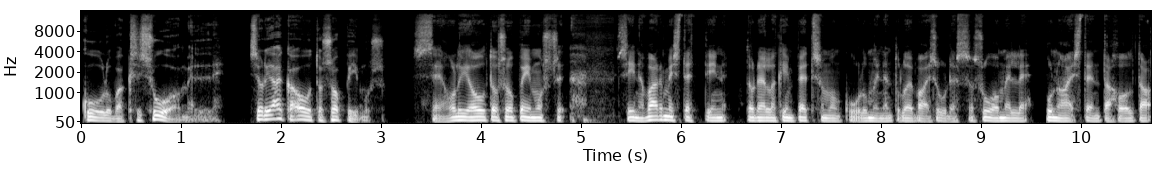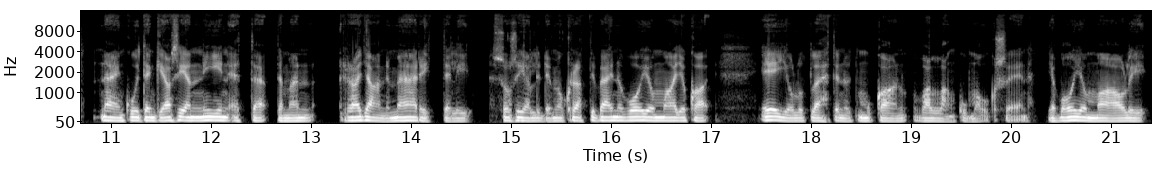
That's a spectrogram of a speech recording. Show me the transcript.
kuuluvaksi Suomelle? Se oli aika outo sopimus. Se oli outo sopimus. Siinä varmistettiin todellakin Petsamon kuuluminen tulevaisuudessa Suomelle punaisten taholta. Näin kuitenkin asian niin, että tämän rajan määritteli sosiaalidemokraatti Väinö Voijomaa, joka ei ollut lähtenyt mukaan vallankumoukseen. Ja Voijomaa oli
